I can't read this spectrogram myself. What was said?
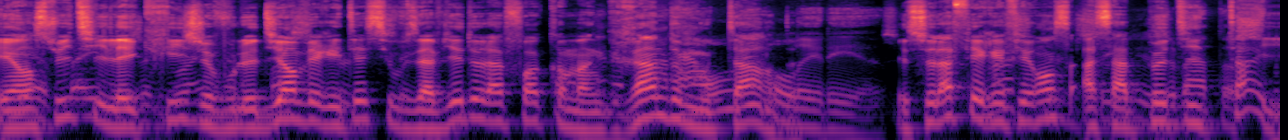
Et ensuite, il écrit, je vous le dis en vérité, si vous aviez de la foi comme un grain de moutarde, et cela fait référence à sa petite taille.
